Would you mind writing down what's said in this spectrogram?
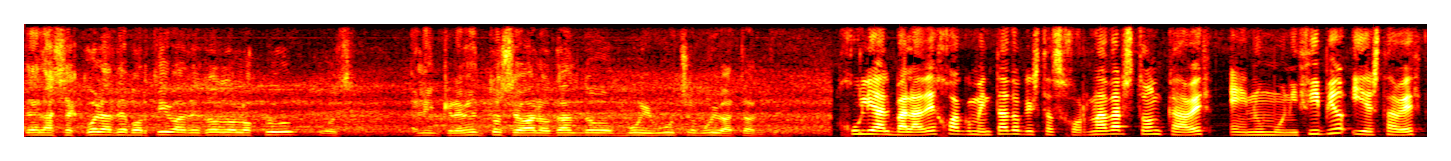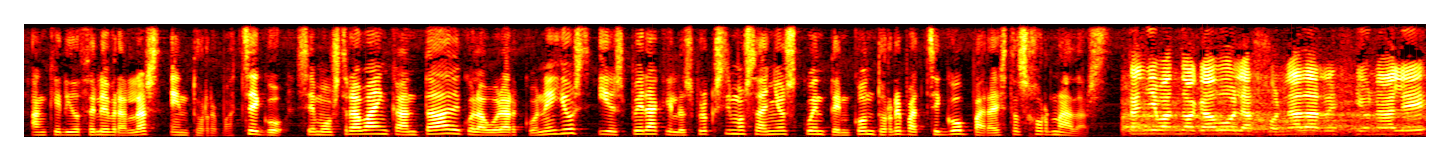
de las escuelas deportivas de todos los clubes, pues el incremento se va notando muy mucho, muy bastante. Julia Albaladejo ha comentado que estas jornadas son cada vez en un municipio y esta vez han querido celebrarlas en Torre Pacheco. Se mostraba encantada de colaborar con ellos y espera que los próximos años cuenten con Torre Pacheco para estas jornadas. Están llevando a cabo las jornadas regionales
